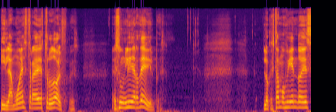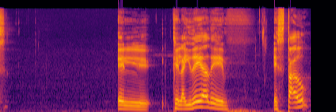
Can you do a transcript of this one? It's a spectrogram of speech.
Y la muestra es Trudolf, pues. Es un líder débil, pues. Lo que estamos viendo es el, que la idea de Estado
